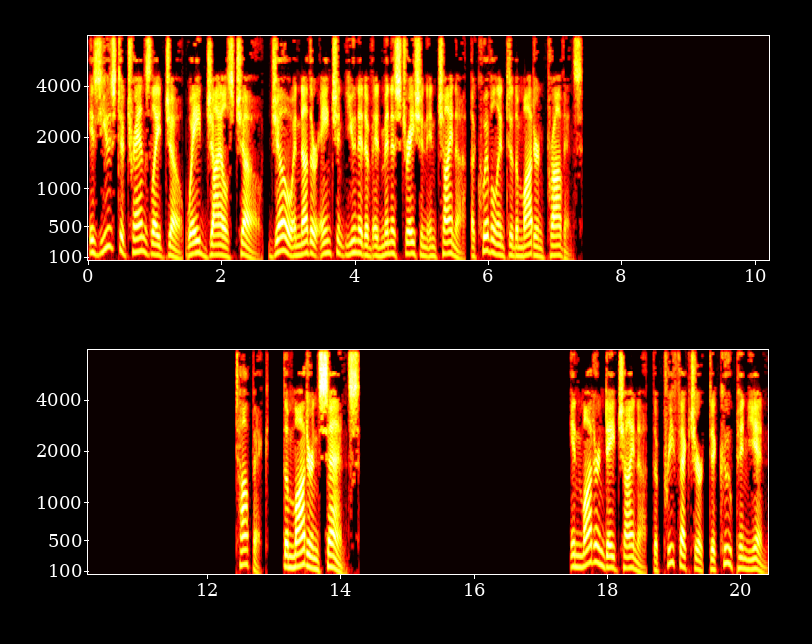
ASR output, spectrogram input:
is used to translate Zhou Wade Giles Zhou, Zhou another ancient unit of administration in China, equivalent to the modern province. The modern sense In modern-day China, the prefecture, Deku Pinyin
